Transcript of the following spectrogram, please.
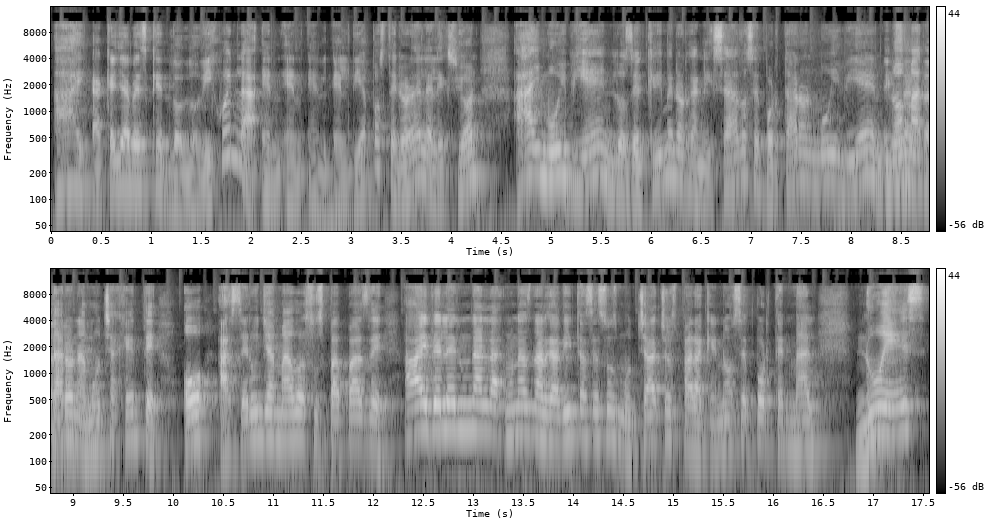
ay, aquella vez que lo, lo dijo en, la, en, en, en, el día posterior a la elección, ay, muy bien, los del crimen organizado se portaron muy bien, no mataron a mucha gente, o hacer un llamado a sus papás de, ay, denle una, unas nalgaditas a esos muchachos para que no se porten mal. No es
